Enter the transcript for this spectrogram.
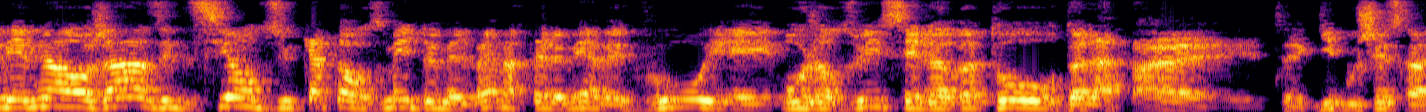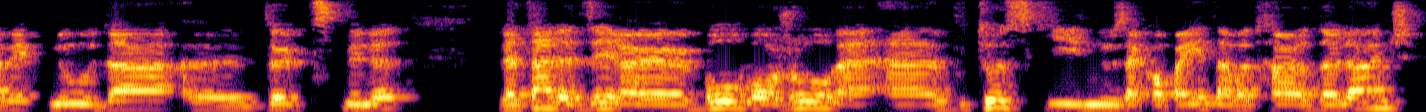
bienvenue à Ongeance, édition du 14 mai 2020. Martin Lemay avec vous. Et aujourd'hui, c'est le retour de la bête. Guy Boucher sera avec nous dans euh, deux petites minutes. Le temps de dire un beau bonjour à, vous tous qui nous accompagnez dans votre heure de lunch.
